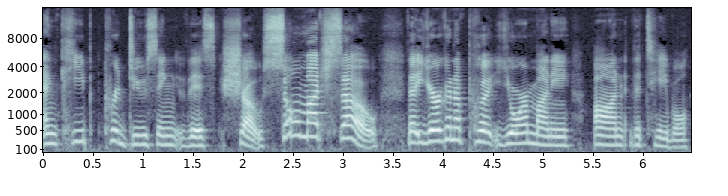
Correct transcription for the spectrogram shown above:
and keep producing this show. So much so that you're going to put your money on the table.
